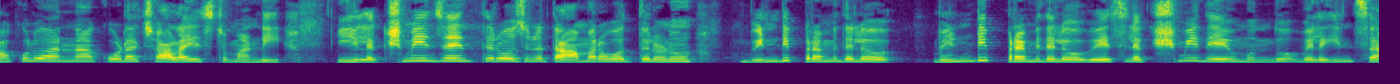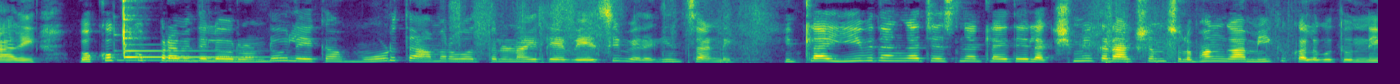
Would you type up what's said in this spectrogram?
ఆకులు అన్నా కూడా చాలా ఇష్టం అండి. ఈ లక్ష్మీ జయంతి రోజున తామర ఒత్తులను వెండి ప్రమిదలో వెండి ప్రమిదలో వేసి లక్ష్మీదేవి ముందు వెలిగించాలి. ఒక్కొక్క ప్రమిదలో రెండు లేక మూడు తామరవత్తులను అయితే వేసి వెలిగించండి. ఇట్లా ఈ విధంగా చేసినట్లయితే లక్ష్మీ కటాక్షం సులభంగా మీకు కలుగుతుంది.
